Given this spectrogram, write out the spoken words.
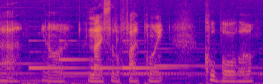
Uh, you know, a nice little five point. Cool bull though.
